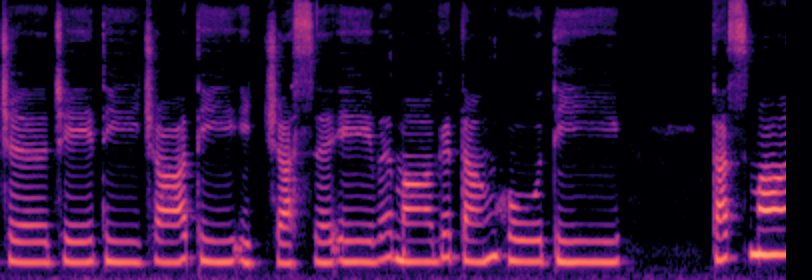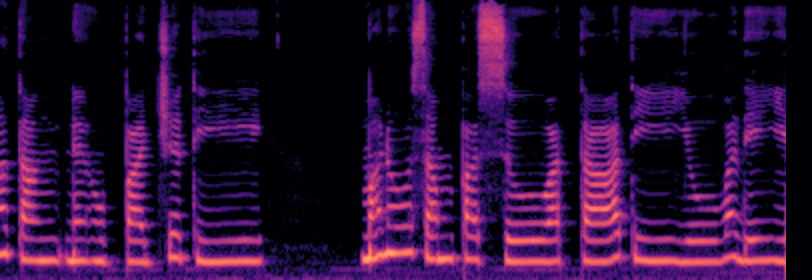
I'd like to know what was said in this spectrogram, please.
ච චේති ചാති ඉච්ඡස්ස ඒව මාගතං හෝති. තස්මා තං න uppajjati මනෝ සම්පස්සෝ අත්තාති යෝ වදෙය්‍ය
